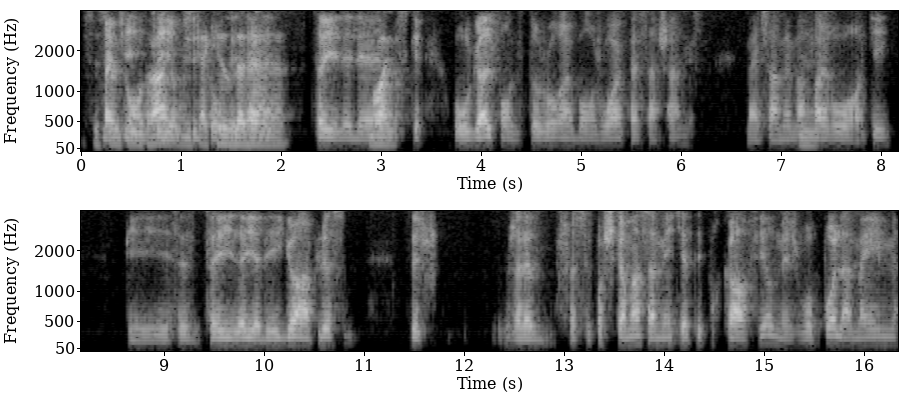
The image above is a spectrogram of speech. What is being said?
c'est ça ben, le contraire, il la crise dedans. Parce que, au golf, on dit toujours un bon joueur fait sa chance. Mais ben, c'est la même mm. affaire au hockey. Puis, là, il y a des gars en plus. Je ne sais pas, je commence à m'inquiéter pour Carfield, mais je ne vois pas la même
